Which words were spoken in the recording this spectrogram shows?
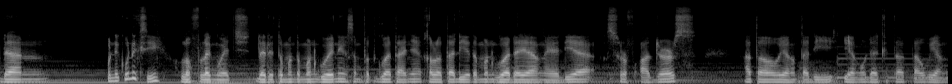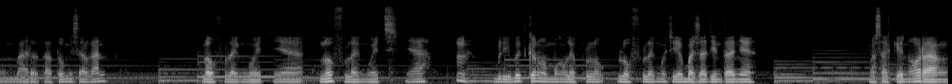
Dan unik-unik sih love language dari teman-teman gue ini yang sempat gue tanya kalau tadi ya teman gue ada yang ya dia serve others atau yang tadi yang udah kita tahu yang baru tato misalkan love language-nya love language-nya. Hmm, belibet kan ngomong love, love language ya bahasa cintanya. Masakin orang.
